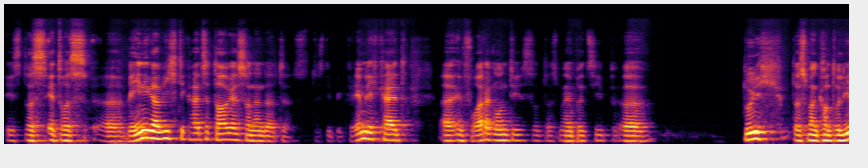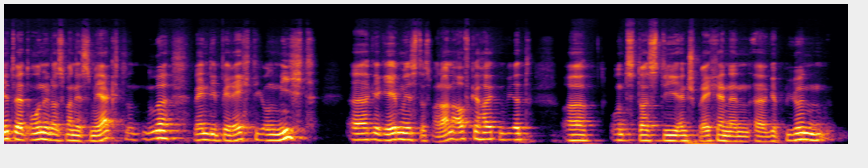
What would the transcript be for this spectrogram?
ist das etwas äh, weniger wichtig heutzutage, sondern dass, dass die Bequemlichkeit äh, im Vordergrund ist und dass man im Prinzip äh, durch, dass man kontrolliert wird, ohne dass man es merkt und nur wenn die Berechtigung nicht äh, gegeben ist, dass man dann aufgehalten wird äh, und dass die entsprechenden äh, Gebühren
